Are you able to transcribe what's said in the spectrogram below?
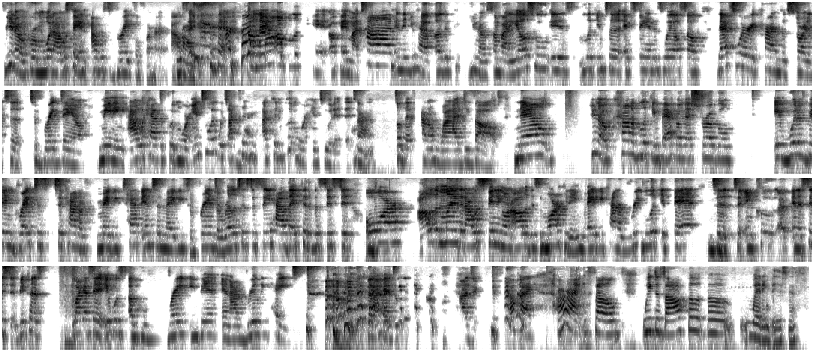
You know, from what I was paying, I was grateful for her. I'll right. so now I'm looking at okay, my time, and then you have other, you know, somebody else who is looking to expand as well. So that's where it kind of started to to break down. Meaning, I would have to put more into it, which I couldn't. I couldn't put more into it at that time. Right. So that's kind of why I dissolved. Now you know, kind of looking back on that struggle, it would have been great to, to kind of maybe tap into maybe some friends or relatives to see how they could have assisted or all of the money that I was spending on all of this marketing, maybe kind of relook at that to, mm-hmm. to include a, an assistant because like I said, it was a great event and I really hate that I had to I do. okay. All right. So we dissolved the, the wedding business.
